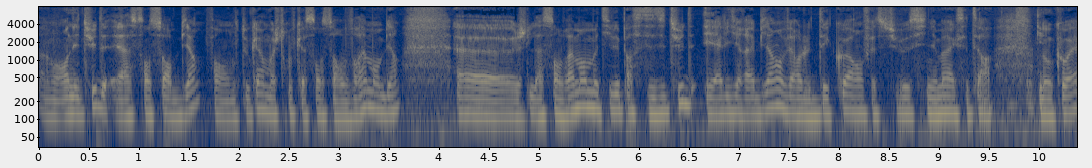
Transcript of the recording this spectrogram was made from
en- en études et elle s'en sort bien. Enfin en tout cas moi je trouve qu'elle s'en sort vraiment bien. Euh, je la sens vraiment motivée par ses études et elle irait bien vers le décor en fait si tu veux cinéma etc donc ouais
